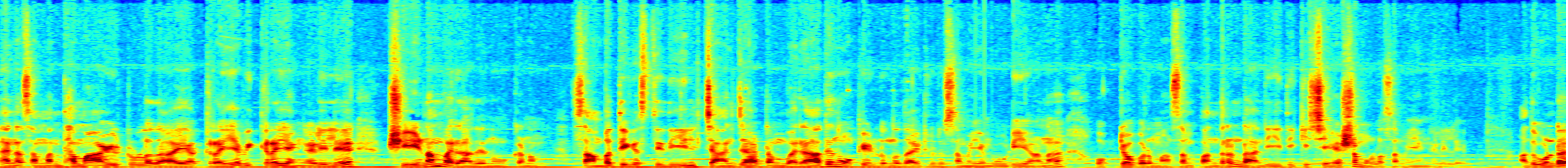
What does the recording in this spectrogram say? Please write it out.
ധനസംബന്ധമായിട്ടുള്ളതായ ക്രയവിക്രയങ്ങളിൽ ക്ഷീണം വരാതെ നോക്കണം. സാമ്പത്തിക സ്ഥിതിയിൽ ചാഞ്ചാട്ടം വരാതെ നോക്കേണ്ടുന്നതായിട്ടുള്ളൊരു സമയം കൂടിയാണ് ഒക്ടോബർ മാസം പന്ത്രണ്ടാം തീയതിക്ക് ശേഷമുള്ള സമയങ്ങളിൽ. അതുകൊണ്ട്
